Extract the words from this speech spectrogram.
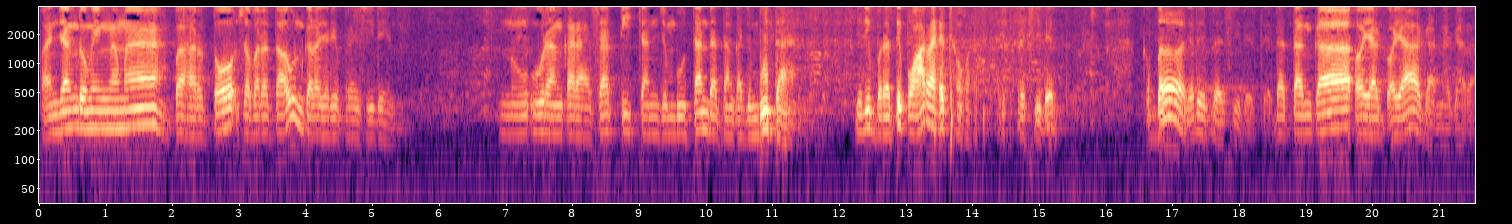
Panjang dongeng nama Pak Harto sabar tahun kalau jadi presiden. nu urang karasa tican jembutan datang ke jembutan. Jadi berarti puara itu presiden. Kebel jadi presiden datang ke oyak-oyagan negara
